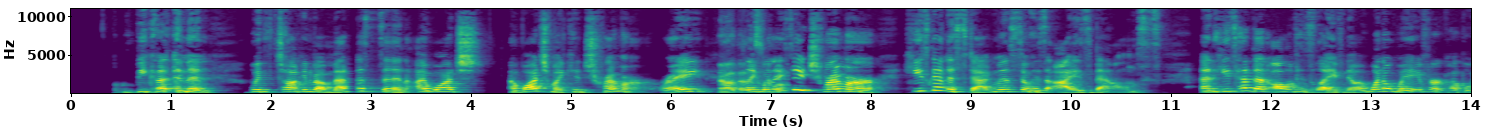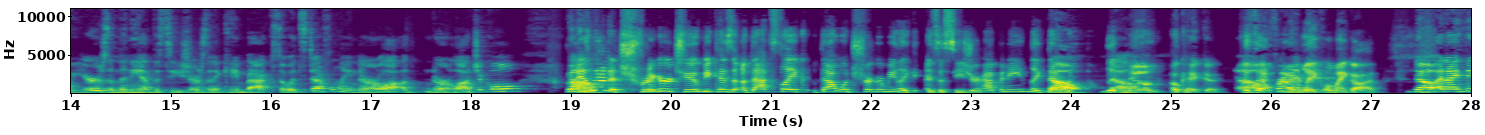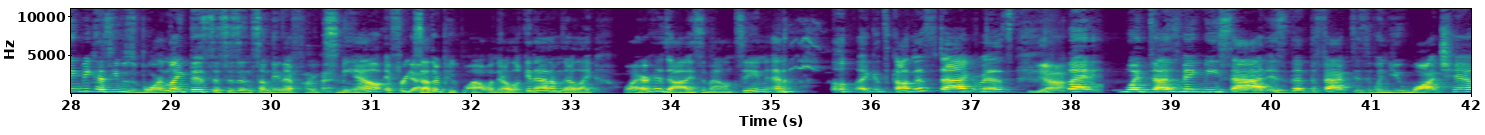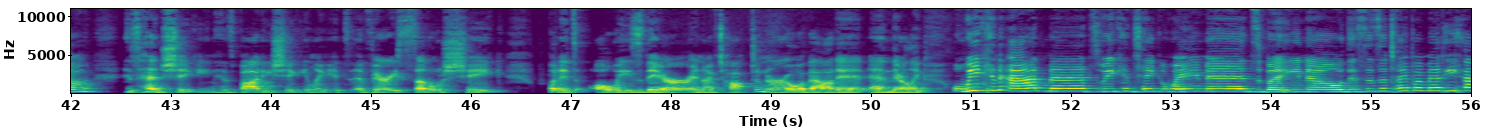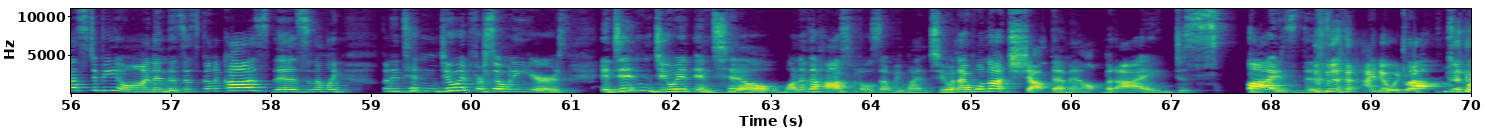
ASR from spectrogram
because, and then with talking about medicine, I watch I watched my kid tremor, right? Yeah, that's like when I say tremor, he's got nystagmus, so his eyes bounce. And he's had that all of his life. Now, it went away for a couple years and then he had the seizures and it came back. So it's definitely neuro- neurological. But Um, isn't that a trigger too? Because that's like that would trigger me. Like, is a seizure happening? Like, that No, would- like, no. no. Okay, good. Because No, I'm him- like, oh my god. No, and I think because he was born like this, this isn't something that freaks Okay. me out. It freaks Yeah. other people out when they're looking at him. They're like, why are his eyes bouncing? And like, it's called nystagmus. Yeah. But what does make me sad is that the fact is when you watch him, his head shaking, his body shaking. Like it's a very subtle shake, but it's always there. And I've talked to neuro about it, and they're like, well, we can add meds, we can take away meds, but you know, this is a type of med he has to be on, and this is going to cause this. And I'm like, but it didn't do it for so many years. It didn't do it until one of the hospitals that we went to, and I will not shout them out, but I despise this I know which one. top 12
